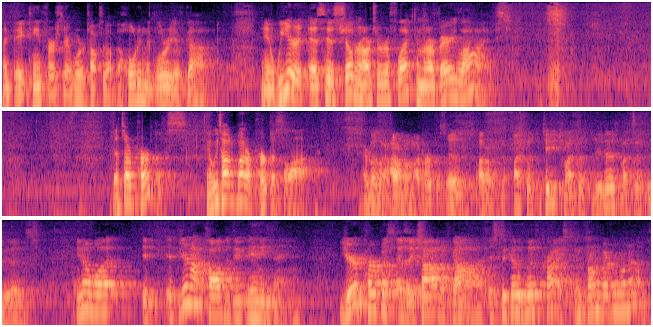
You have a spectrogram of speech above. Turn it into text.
I think the 18th verse there where it talks about beholding the glory of God. And we are, as his children, are to reflect him in our very lives. That's our purpose. And we talk about our purpose a lot. Everybody's like, I don't know what my purpose is. I don't, am I supposed to teach? Am I supposed to do this? Am I supposed to do this? You know what? If, if you're not called to do anything, your purpose as a child of God is to go live Christ in front of everyone else.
